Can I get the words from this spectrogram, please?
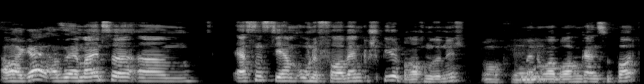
Aber geil, also er meinte, ähm, erstens, die haben ohne Vorband gespielt, brauchen sie nicht. Okay. Manowar brauchen keinen Support,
